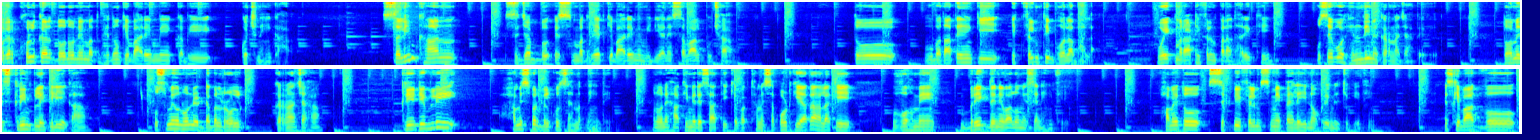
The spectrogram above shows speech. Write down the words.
मगर खुलकर दोनों ने मतभेदों के बारे में कभी कुछ नहीं कहा। सलीम खान से जब इस मतभेद के बारे में मीडिया ने सवाल पूछा तो वो बताते हैं कि एक फ़िल्म थी भोला भाला। वो एक मराठी फ़िल्म पर आधारित थी। उसे वो हिंदी में करना चाहते थे। तो हमें स्क्रीन प्ले के लिए कहा। उसमें उन्होंने डबल रोल करना चाहा। क्रिएटिवली हम इस पर बिल्कुल सहमत नहीं थे। उन्होंने हाथी मेरे साथी के वक्त हमें सपोर्ट किया था, हालाँकि वो हमें ब्रेक देने वालों में से नहीं थे। हमें तो सिप्पी फिल्म्स में पहले ही नौकरी मिल चुकी थी। इसके बाद वो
